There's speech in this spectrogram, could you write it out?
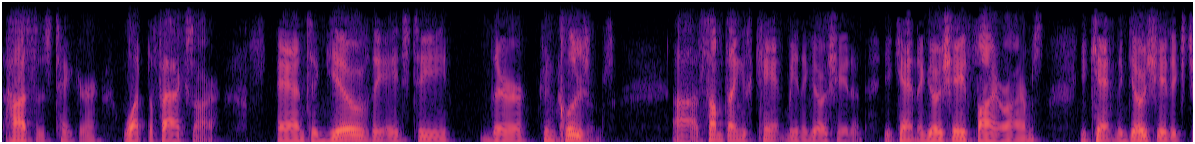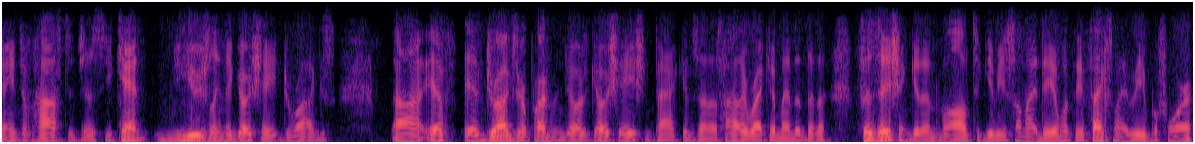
hostage taker what the facts are and to give the HT their conclusions. Uh, some things can't be negotiated. You can't negotiate firearms. You can't negotiate exchange of hostages. You can't usually negotiate drugs. Uh, if if drugs are part of the negotiation package, then it's highly recommended that a physician get involved to give you some idea of what the effects may be before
